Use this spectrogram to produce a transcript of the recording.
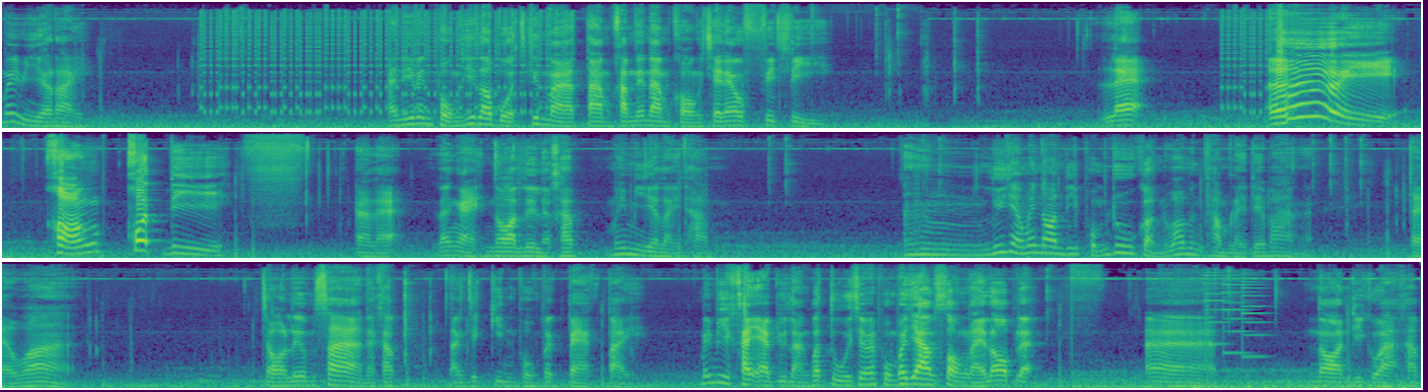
ไม่มีอะไร อันนี้เป็นผงที่เราบดขึ้นมาตามคำแนะนำของ Channel f i t และ เอ้ย ของโคตรดีอะและแล้วไงนอนเลยเหรอครับ ไม่มีอะไรทำหรือยังไม่นอนดีผมดูก่อนว่ามันทำอะไรได้บ้างอะแต่ว่า จอเริ่มซ่านะครับ หลังจากกินผงแปลกๆไป ไม่มีใครแอบอยู่หลังประตูใช่ไหมผมพยายามส่องหลายรอบแล้ว อ่านอนดีกว่าครับ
